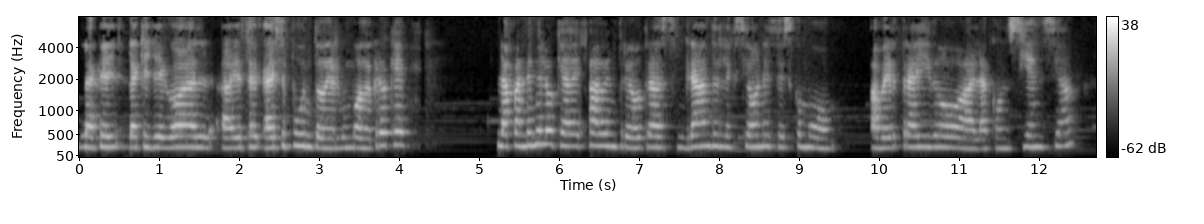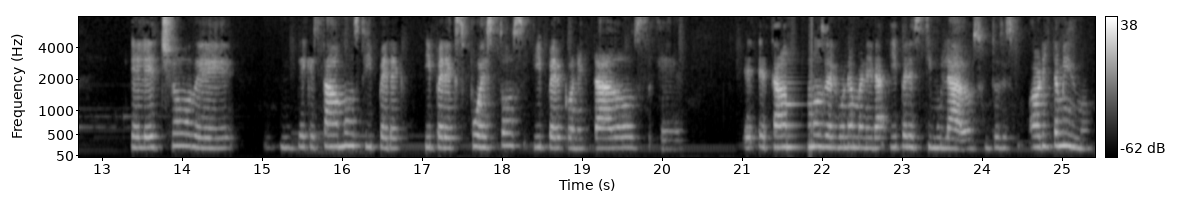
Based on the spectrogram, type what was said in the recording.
la que, la que llegó al, a, ese, a ese punto de algún modo. Creo que la pandemia lo que ha dejado, entre otras grandes lecciones, es como haber traído a la conciencia el hecho de, de, que estábamos hiper, hiperexpuestos, hiperconectados, eh, e-, estábamos de alguna manera hiperestimulados. Entonces, ahorita mismo,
